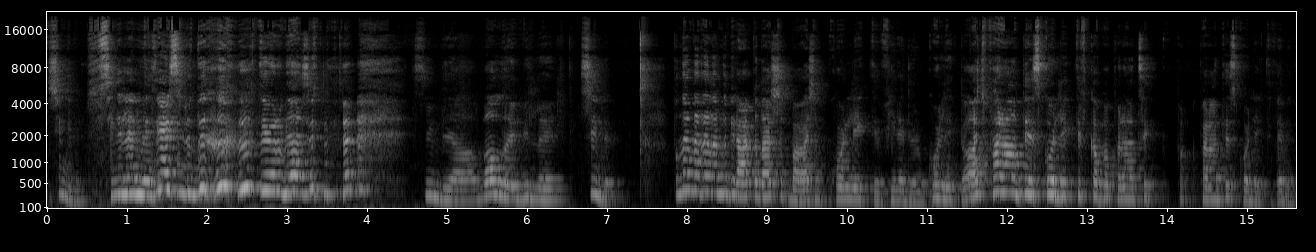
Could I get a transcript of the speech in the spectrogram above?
Şimdi sinirlenmez. Her sinirde hı hı diyorum ya şimdi. Şimdi ya vallahi billahi. Şimdi bunların aralarında bir arkadaşlık bağı. Şimdi kolektif yine diyorum kolektif. Aç parantez kolektif kapa parantez, parantez kolektif evet.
